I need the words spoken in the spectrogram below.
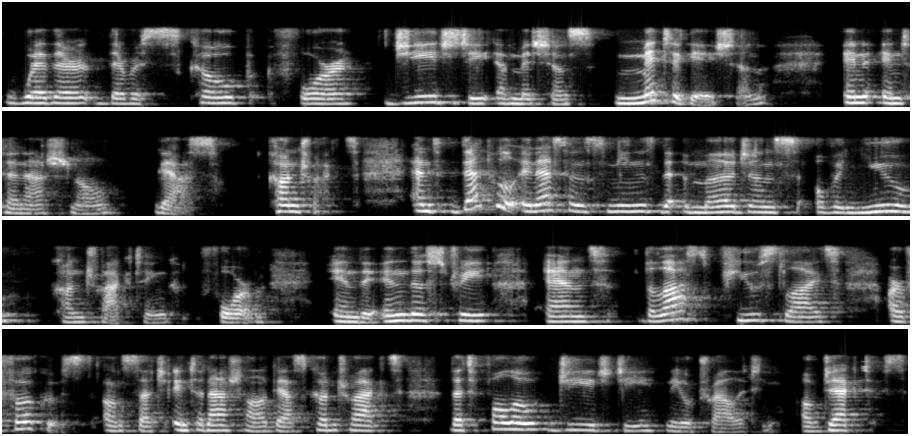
whether there is scope for GHG emissions mitigation in international gas contracts. And that will, in essence, means the emergence of a new contracting form in the industry. And the last few slides are focused on such international gas contracts that follow GHG neutrality objectives.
